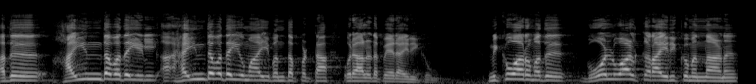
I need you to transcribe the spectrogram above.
അത് ഹൈന്ദവതയിൽ ഹൈന്ദവതയുമായി ബന്ധപ്പെട്ട ഒരാളുടെ പേരായിരിക്കും. മിക്കവാറും അത് ഗോൾവാൾക്കർ ആയിരിക്കുമെന്നാണ്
